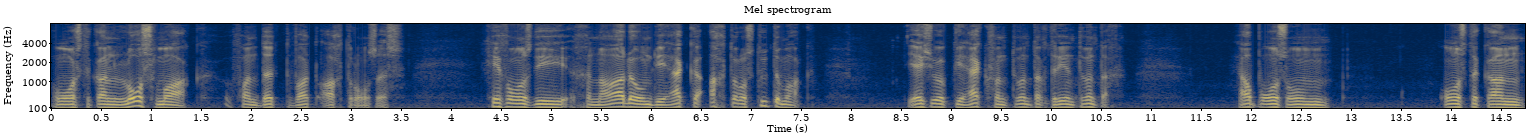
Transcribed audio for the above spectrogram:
om ons te kan losmaak van dit wat agter ons is. Geef ons die genade om die hekke agter ons toe te maak. Jy is ook die hek van 2023. Help ons om ons te kan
